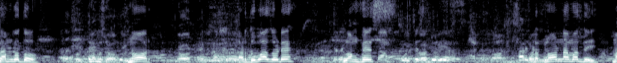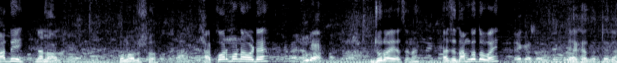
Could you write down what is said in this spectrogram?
দাম কত? নর। আর দুবাজ ওটা? Long face? ওটা নর না মাদি? মাদি? না নর। পনেরোশো। আর কর্ম না ওটা? জোড়া? জোড়াই আছে না? আচ্ছা দাম কত ভাই? এক হাজার। টাকা।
